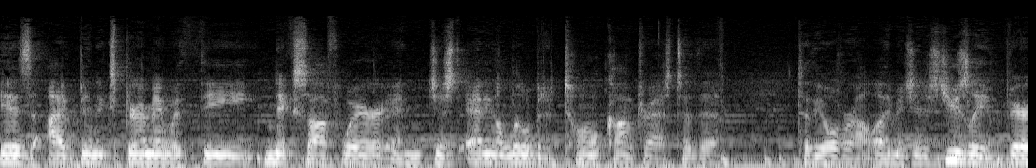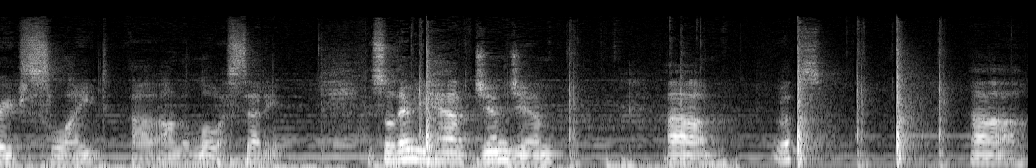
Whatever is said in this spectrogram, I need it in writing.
is I've been experimenting with the Nik software and just adding a little bit of tonal contrast to the to the overall image, and it's usually a very slight uh, on the lowest setting. And so there you have Jim Jim, um, whoops, uh,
